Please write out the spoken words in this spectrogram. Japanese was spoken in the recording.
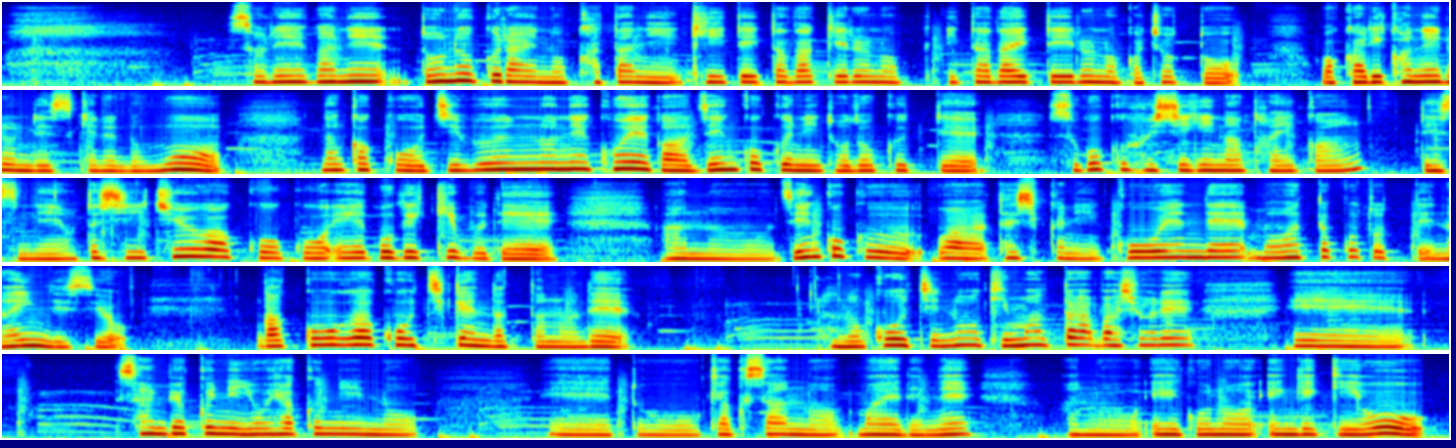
それがねどのくらいの方に聞いていただけるのいただいているのかちょっと分かりかねるんですけれどもなんかこう自分のね声が全国に届くってすごく不思議な体感ですね。私中学高校英語劇部であの全国は確かに公演で回ったことってないんですよ。学校が高知県だったのであの高知の決まった場所で、えー、300人400人の、えーとお客さんの前でねあの英語の演劇を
